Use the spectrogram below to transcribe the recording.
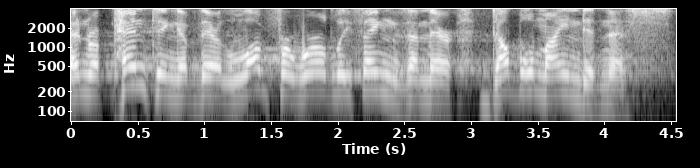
and repenting of their love for worldly things and their double mindedness.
